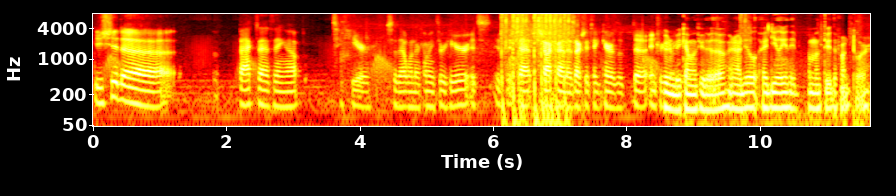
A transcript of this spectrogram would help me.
You should uh back that thing up to here so that when they're coming through here, it's it's it, that shotgun is actually taking care of the, the entry. Shouldn't be here. coming through there though, and ideal, ideally they'd be coming through the front door.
